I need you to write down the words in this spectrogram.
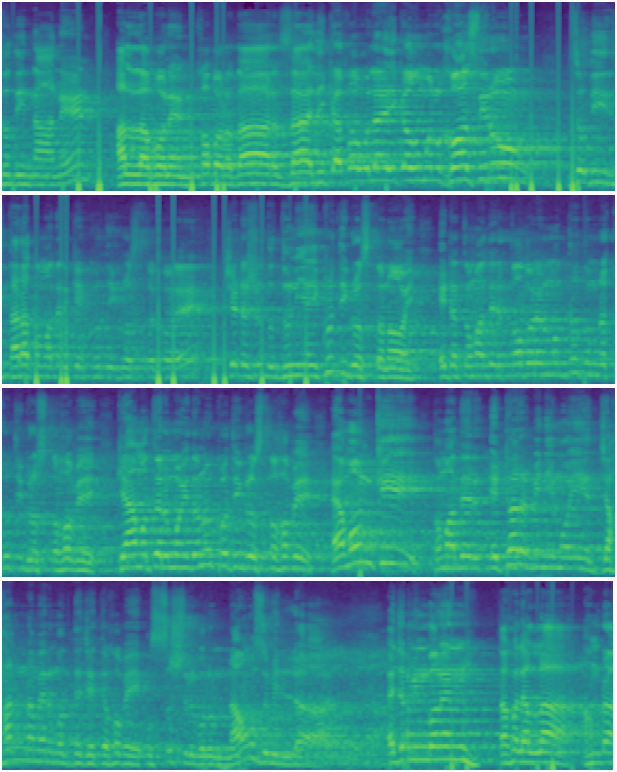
যদি না নেন, আল্লাহ বলেন, খবরদার জালিকা পাউলাইকা হুমুল খাসিরুন। যদি তারা তোমাদেরকে ক্ষতিগ্রস্ত করে, সেটা শুধু দুনিয়ায় ক্ষতিগ্রস্ত নয়, এটা তোমাদের কবরের মধ্যেও তোমরা ক্ষতিগ্রস্ত হবে, কেয়ামতের ময়দানও ক্ষতিগ্রস্ত হবে। এমনকি তোমাদের এটার বিনিময়ে জাহান্নামের মধ্যে যেতে হবে। উচ্চস্বরী বলুন, নাউজুবিল্লাহ। এজামিন বলেন, তাহলে আল্লাহ, আমরা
